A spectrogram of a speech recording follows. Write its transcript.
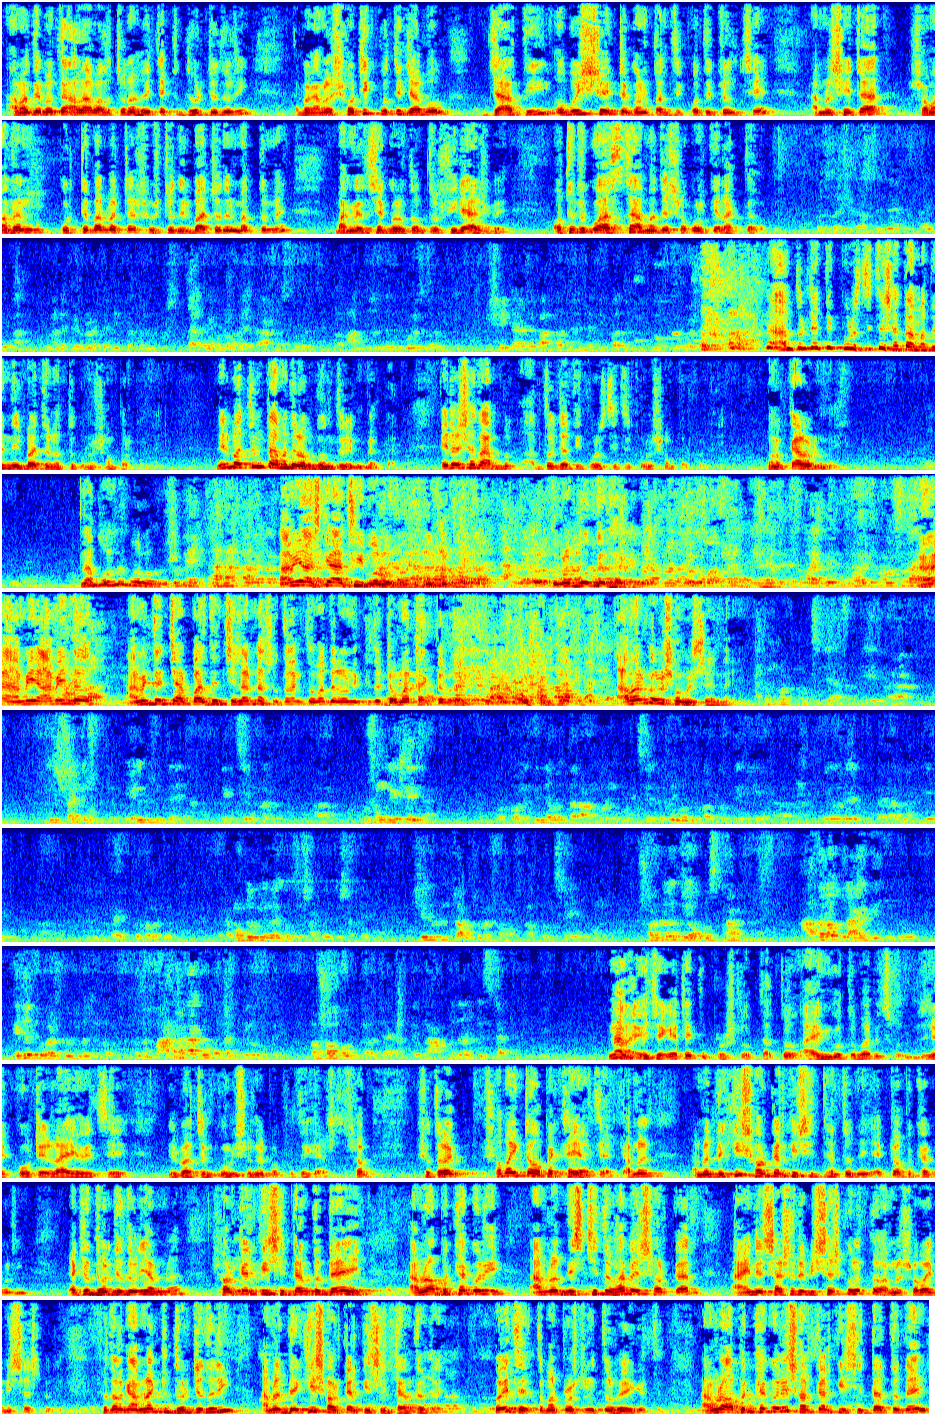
আমাদের মধ্যে আলাপ আলোচনা হয়েছে, একটু ধৈর্য ধরি, এবং আমরা সঠিক পথে যাব। জাতি অবশ্যই একটা গণতান্ত্রিক পথে চলছে। আমরা সেটা সমাধান করতে পারব একটা সুষ্ঠু নির্বাচনের মাধ্যমে। বাংলাদেশের গণতন্ত্র ফিরে আসবে। অতটুকু আস্থা আমাদের সকলকে রাখতে হবে। মানে ফেব্রুয়ারিতে আন্তর্জাতিক পরিস্থিতির সাথে আমাদের নির্বাচনের তো কোনো সম্পর্ক নেই। নির্বাচন তো আমাদের অভ্যন্তরীণ ব্যাপার। এটার সাথে আন্তর্জাতিক পরিস্থিতির কোনো সম্পর্ক নেই। কোনো কারণ নেই। না বললে বলো। আমি আজকে আছি বলো, বলতে থাকো। তোমরা বলতে থাকো। হ্যাঁ আমি আমি তো আমি তো চার পাঁচ দিন ছিলাম না, সুতরাং তোমাদের অনেক কিছু জমা থাকতে পারে। আবার কোনো সমস্যা নেই এখন ঘটনা হচ্ছে যে আজকে আহ, এই দেখছি আহ, প্রসঙ্গে যায়। গত অনেকদিন তারা আন্দোলন করছে গতকাল তো তিনি মেয়রের ব্যানার লাগিয়ে দায়িত্ব পালনের একটা মত বিনিময় করছে সাংবাদিকদের সাথে। সেগুলো আলোচনা সমালোচনা করছে এবং সরকারের যে অবস্থান আদালত রায় দিয়ে দিল গেজেট প্রকাশ করে নির্বাচন কমিশন বাধাটা ওতে বা শপথ নেওয়ার জায়গাতে আপনাদের না না এই জায়গাটাই তো প্রশ্ন। তা তো আইনগতভাবে যে কোর্টের রায় হয়েছে নির্বাচন কমিশনের পক্ষ থেকে আসছে। সব, সুতরাং সবাই একটা অপেক্ষায় আছে আর কি। আমরা আমরা দেখি সরকার কি সিদ্ধান্ত দেয়, একটু অপেক্ষা করি। একটু ধৈর্য ধরি আমরা। সরকার কি সিদ্ধান্ত দেয়, আমরা অপেক্ষা করি। আমরা নিশ্চিতভাবে সরকার আইনের শাসনে বিশ্বাস করে তো, আমরা সবাই বিশ্বাস করি। সুতরাং আমরা একটু ধৈর্য ধরি, আমরা দেখি সরকার কি সিদ্ধান্ত দেয়। হয়েছে? তোমার প্রশ্ন উত্তর হয়ে গেছে। আমরা অপেক্ষা করি সরকার কি সিদ্ধান্ত দেয়।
